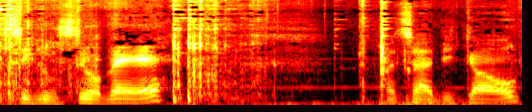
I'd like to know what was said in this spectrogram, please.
Signal still there. I'd say it'd be gold.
